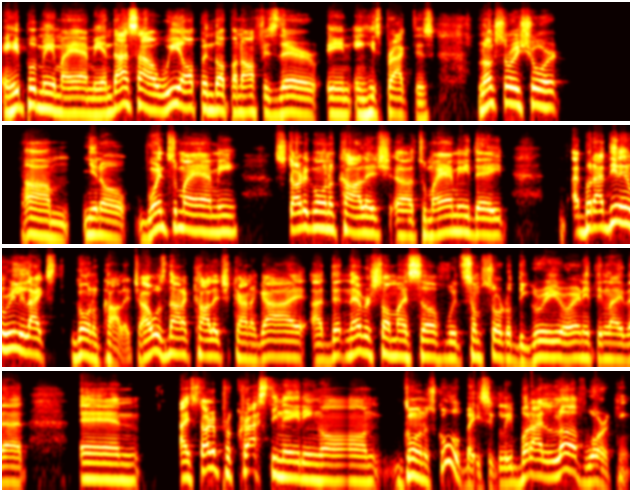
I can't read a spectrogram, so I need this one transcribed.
And he put me in Miami, and that's how we opened up an office there in in his practice. Long story short, um, you know, went to Miami, started going to college uh, to Miami Dade. But I didn't really like going to college. I was not a college kind of guy. I did, never saw myself with some sort of degree or anything like that. And I started procrastinating on going to school basically, but I love working.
